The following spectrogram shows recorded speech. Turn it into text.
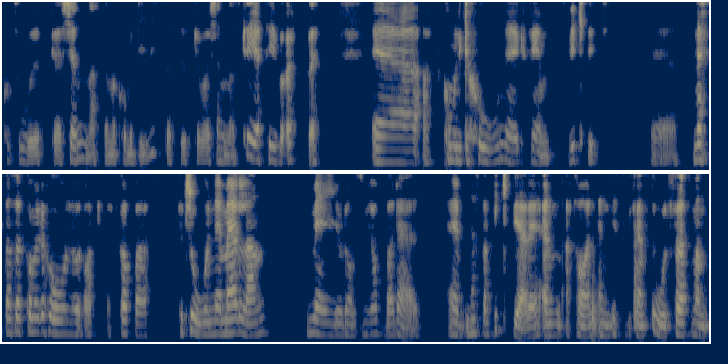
kontoret ska kännas när man kommer dit. Att det ska vara, kännas kreativt och öppet. Eh, att kommunikation är extremt viktigt eh, nästan så att kommunikation och, och att skapa förtroende mellan mig och de som jobbar där är nästan viktigare än att ha en, en jättebekväm stol. För att man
